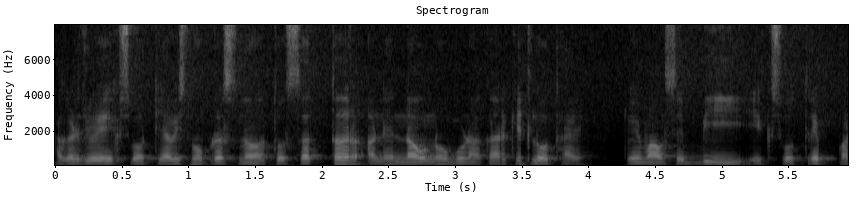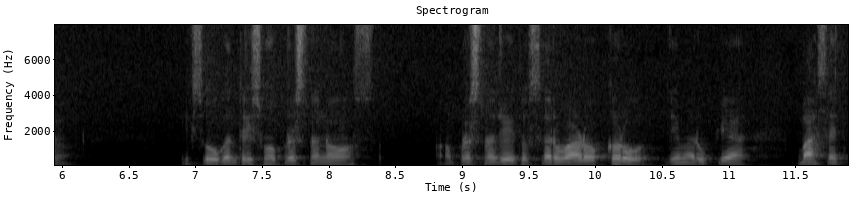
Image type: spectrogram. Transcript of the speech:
આગળ જોઈએ એકસો અઠ્યાવીસમો પ્રશ્ન, તો સત્તર અને નવનો ગુણાકાર કેટલો થાય? તો એમાં આવશે બી એકસો ત્રેપન. એકસો ઓગણત્રીસમો પ્રશ્નનો પ્રશ્ન જોઈએ તો સરવાળો કરો, જેમાં રૂપિયા બાસઠ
